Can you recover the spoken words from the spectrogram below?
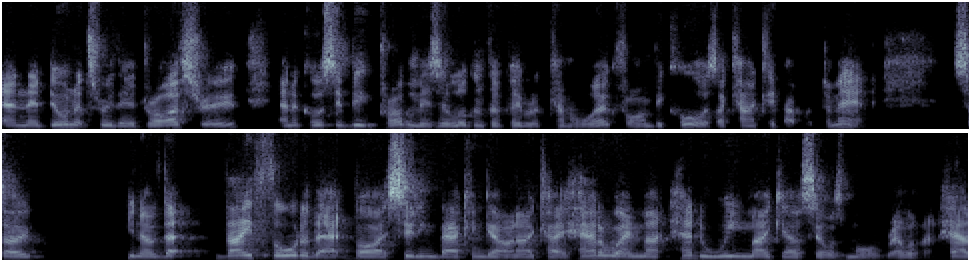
and they're doing it through their drive-through. And of course, the big problem is they're looking for people to come and work for them because they can't keep up with demand. So, you know that they thought of that by sitting back and going, okay, how do ma- how do we make ourselves more relevant? How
